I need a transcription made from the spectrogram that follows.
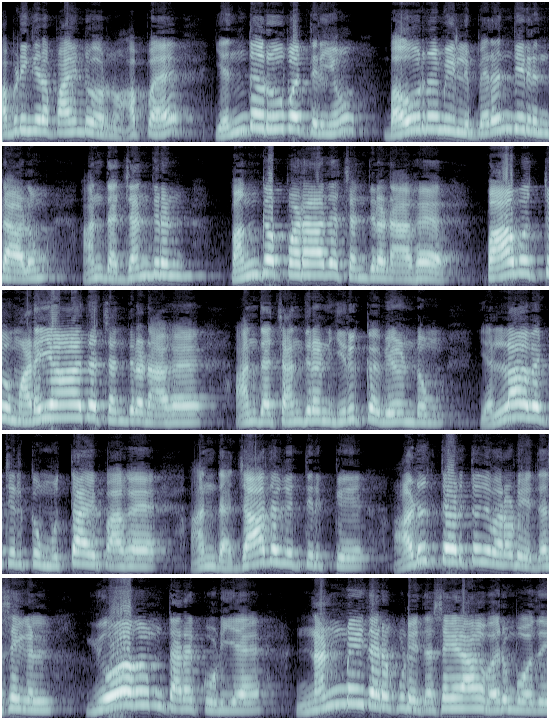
அப்படிங்கிற பாயிண்ட் வரணும். அப்போ எந்த ரூபத்திலையும் பௌர்ணமியில் பிறந்திருந்தாலும் அந்த சந்திரன் பங்கப்படாத சந்திரனாக பாவத்துவம் அடையாத சந்திரனாக அந்த சந்திரன் இருக்க வேண்டும். எல்லாவற்றிற்கும் முத்தாய்ப்பாக அந்த ஜாதகத்திற்கு அடுத்தடுத்தது வரக்கூடிய தசைகள் யோகம் தரக்கூடிய நன்மை தரக்கூடிய தசைகளாக வரும்போது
